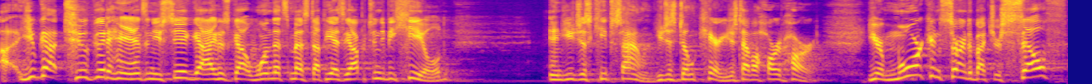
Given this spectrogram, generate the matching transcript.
Uh, you've got two good hands, and you see a guy who's got one that's messed up. He has the opportunity to be healed, and you just keep silent. You just don't care. You just have a hard heart. You're more concerned about yourself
